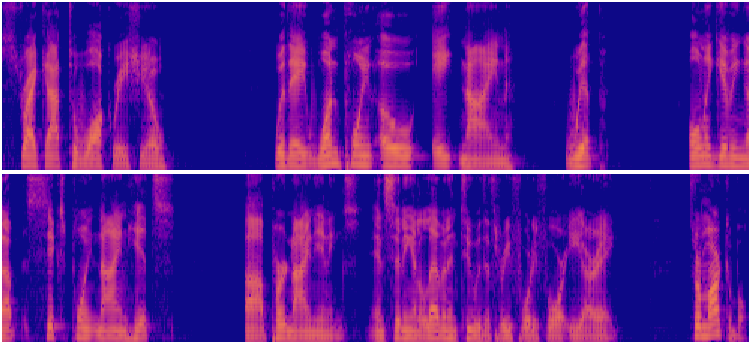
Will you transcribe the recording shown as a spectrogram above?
strikeout to walk ratio, with a 1.089 whip, only giving up 6.9 hits uh, per nine innings and sitting at 11 and 2 with a 344 ERA. It's remarkable.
